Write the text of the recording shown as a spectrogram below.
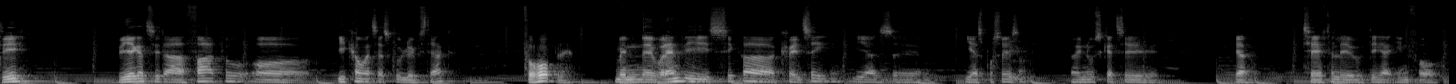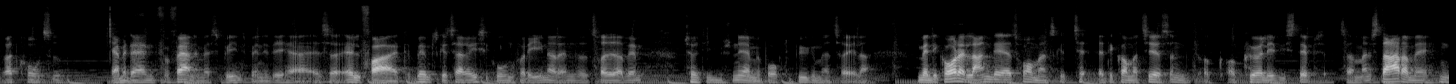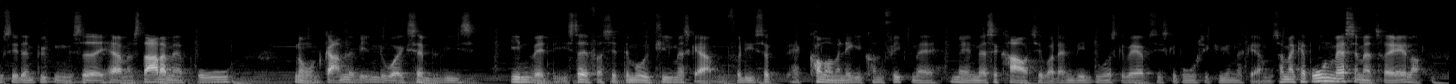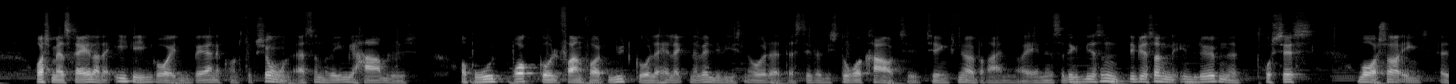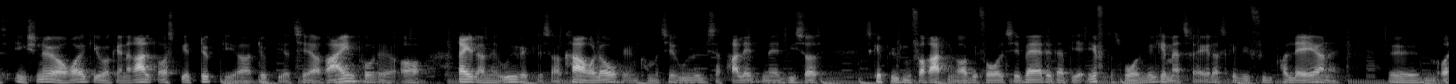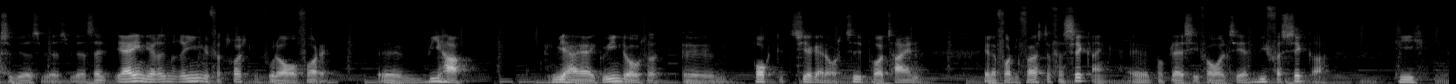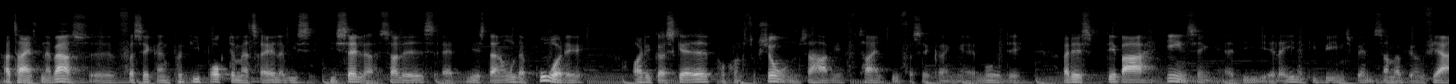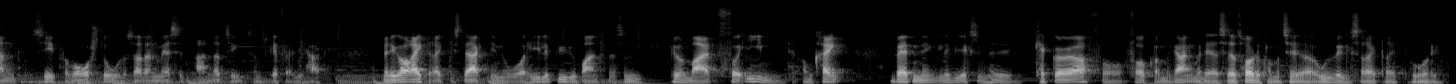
Det virker til, at der er fart på, og I kommer til at skulle løbe stærkt. Forhåbentlig. Men øh, hvordan vil I sikre kvaliteten i jeres, øh, i jeres processer, når I nu skal til, ja, til at efterleve det her inden for ret kort tid? Jamen, der er en forfærdelig masse benspænd i det her. Altså alt fra, at hvem skal tage risikoen for det ene og det andet og det tredje, og hvem tør dimensionere med brugte byggematerialer. Men det korte og lange, det er, jeg tror, man skal at det kommer til at, sådan, at, at køre lidt i steps. Så man starter med, nu kan se den bygning, vi sidder i her, man starter med at bruge nogle gamle vinduer eksempelvis indvendigt, i stedet for at sætte dem ud i klimaskærmen, fordi så kommer man ikke i konflikt med, med en masse krav til, hvordan vinduer skal være, hvis de skal bruges i klimaskærmen. Så man kan bruge en masse materialer, også materialer, der ikke indgår i den bærende konstruktion, er sådan rimelig harmløse. At bruge et brugt gulv frem for et nyt gulv er heller ikke nødvendigvis noget, der, der stiller de store krav til, til ingeniørberegning og andet. Så det bliver, sådan, det bliver sådan en løbende proces, hvor så altså ingeniører og rådgiver generelt også bliver dygtigere og dygtigere til at regne på det, og reglerne udvikler sig, og krav og lovgivning kommer til at udvikle sig parallelt med, at vi så skal bygge en forretning op i forhold til, hvad er det, der bliver efterspurgt, hvilke materialer skal vi fylde på lagerne, øh, og så videre, så videre, så videre. Så jeg er egentlig rimelig fortrøstningsfuld over for det. Øh, vi har vi har her i Greendoser øh, brugt cirka et års tid på at tegne, eller få den første forsikring øh, på plads i forhold til, at vi forsikrer de har tegnet en erhvervsforsikring øh, på de brugte materialer, vi, vi sælger, således at hvis der er nogen, der bruger det, og det gør skade på konstruktionen, så har vi tegnet en forsikring øh, mod det. Og det, det er bare en ting af de, eller en af de benspænd, som er blevet fjernet set fra vores stol, og så er der en masse andre ting, som skal falde i hak. Men det går rigtig, rigtig stærkt lige nu, og hele byggebranchen er sådan blevet meget forenet omkring, hvad den enkelte virksomhed kan gøre for, for at komme i gang med det. Så jeg tror, det kommer til at udvikle sig rigtig, rigtig hurtigt.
